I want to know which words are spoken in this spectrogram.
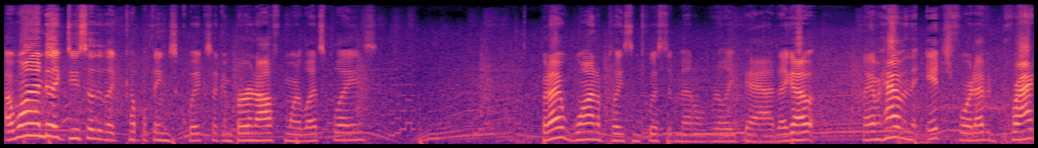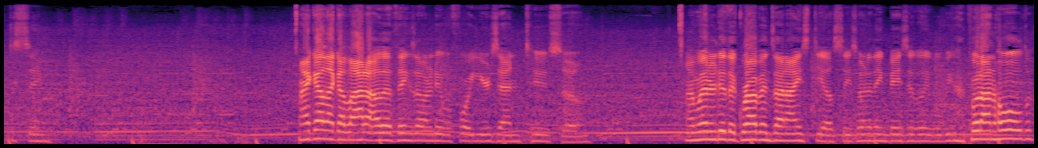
I wanted to like do something like a couple things quick so I can burn off more Let's Plays. But I want to play some Twisted Metal really bad. Like I, like I'm having the itch for it. I've been practicing. I got like a lot of other things I want to do before year's end too. So I'm gonna do the Grubbins on Ice DLC. So anything basically will be put on hold.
